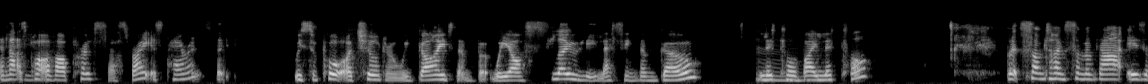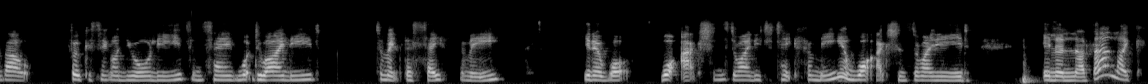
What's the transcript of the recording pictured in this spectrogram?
And that's yeah. part of our process, right? As parents, that we support our children, we guide them, but we are slowly letting them go little mm. by little. But sometimes some of that is about focusing on your needs and saying, what do I need to make this safe for me? You know, what what actions do I need to take for me and what actions do I need in another, like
